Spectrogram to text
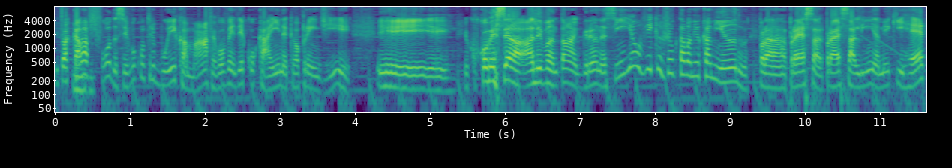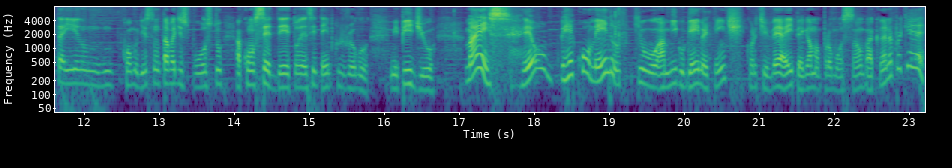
então acaba, uhum. foda-se, vou contribuir com a máfia, vou vender cocaína que eu aprendi. E eu comecei a, a levantar uma grana assim, e eu vi que o jogo tava meio caminhando pra, pra, essa, pra essa linha meio que reta e, como disse, não estava disposto a conceder todo esse tempo que o jogo me pediu. Mas eu recomendo que o amigo gamer tente, quando tiver aí, pegar uma promoção bacana, porque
